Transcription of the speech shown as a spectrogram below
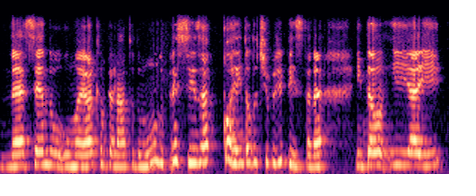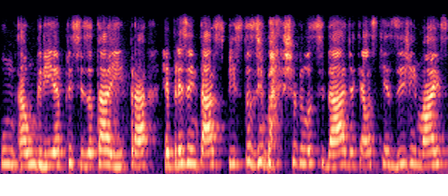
né, sendo o maior campeonato do mundo, precisa correr em todo tipo de pista, né? Então, e aí um, a Hungria precisa estar tá aí para representar as pistas de baixa velocidade, aquelas que exigem mais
